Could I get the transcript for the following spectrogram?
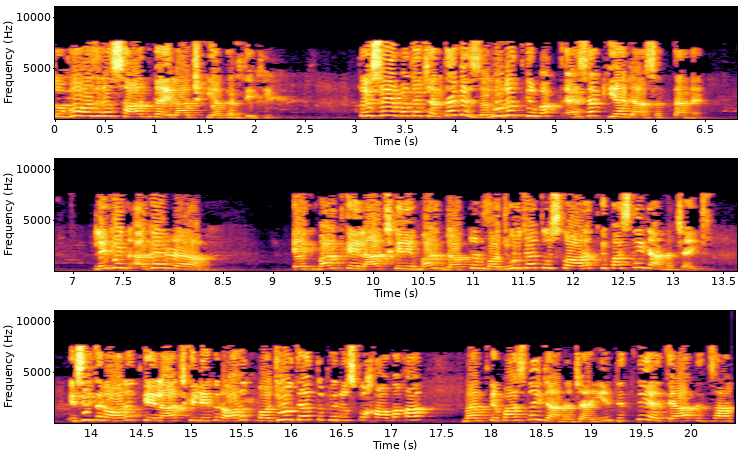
تو وہ حضرت سعد کا علاج کیا کرتی تھی۔ تو اس سے یہ پتا چلتا ہے کہ ضرورت کے وقت ایسا کیا جا سکتا ہے۔ لیکن اگر ایک مرد کے علاج کے لیے مرد ڈاکٹر موجود ہے، تو اس کو عورت کے پاس نہیں جانا چاہیے۔ اسی طرح عورت کے علاج کے لیے اگر عورت موجود ہے، تو پھر اس کو خواہ مخواہ مرد کے پاس نہیں جانا چاہیے۔ جتنی احتیاط انسان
